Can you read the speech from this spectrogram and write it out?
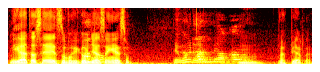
Mi gato hace eso. ¿Por qué coño hacen eso? ¿Te muerdas? Mm, las piernas.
